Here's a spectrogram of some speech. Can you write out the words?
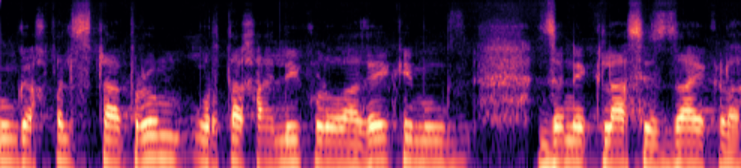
مونږ خپل سټاف روم ورته خالي کړو، هغې کې مونږ ځنې کلاسز ځای کړه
